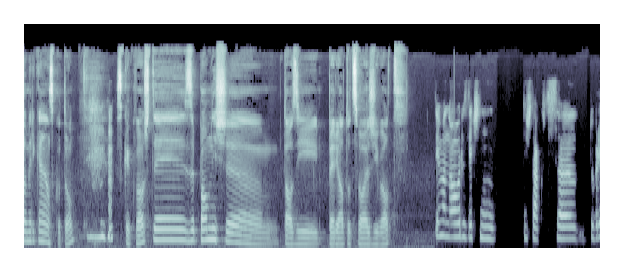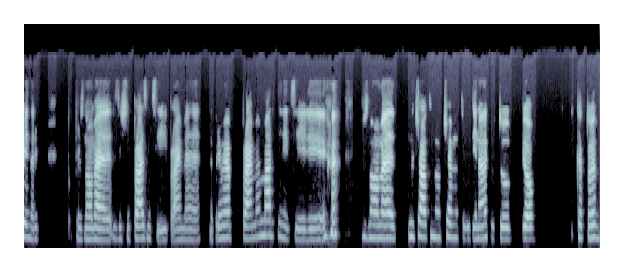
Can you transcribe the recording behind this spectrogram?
американското. С какво ще запомниш този период от своя живот? Има много различни неща, които са добри. Нали? Признаваме различни празници, правиме, например, правиме мартиници или признаваме началото на учебната година, като било както е в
